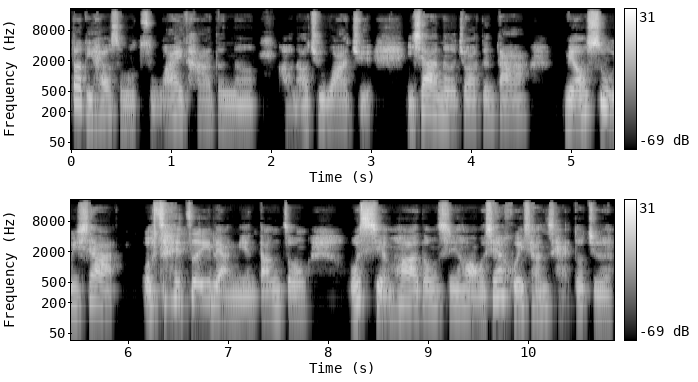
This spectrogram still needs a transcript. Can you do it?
到底还有什么阻碍它的呢？好，然后去挖掘。以下呢，就要跟大家描述一下我在这一两年当中我显化的东西哈。我现在回想起来都觉得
